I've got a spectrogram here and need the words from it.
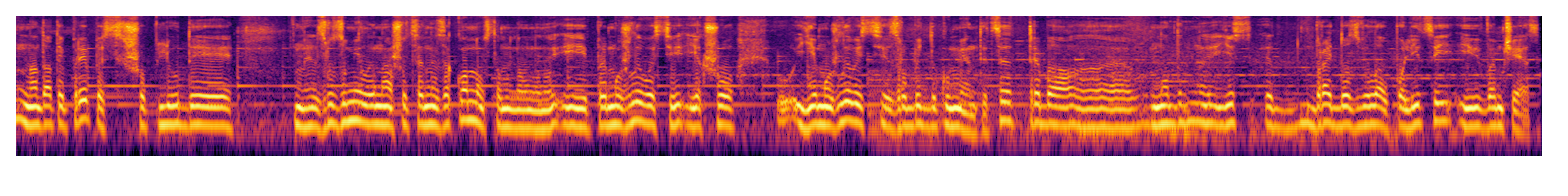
надати припис, щоб люди. е, Зрозуміли на що це незаконно встановлено, і при можливості, якщо є можливість, зробити документи. Це треба брати дозвіла в поліції і в МЧС.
